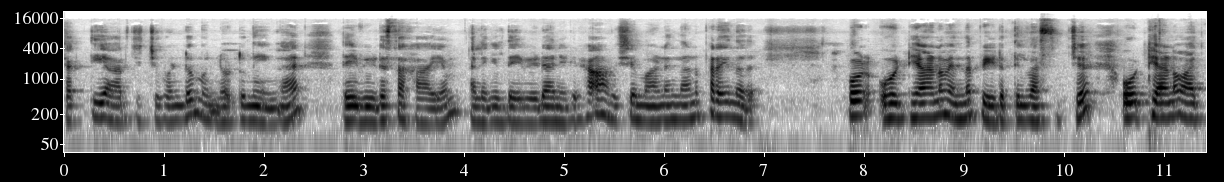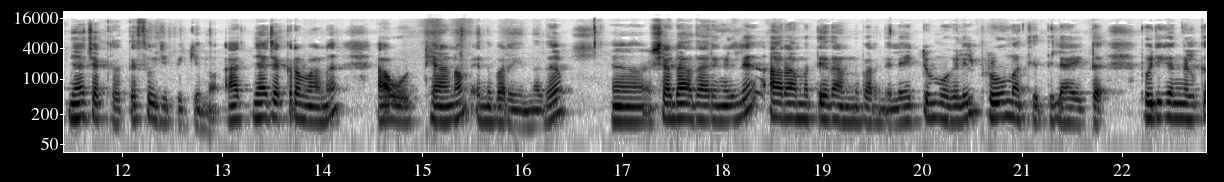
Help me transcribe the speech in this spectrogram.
ശക്തി ആർജിച്ചുകൊണ്ട് മുന്നോട്ട് നീങ്ങാൻ ദേവിയുടെ സഹായം അല്ലെങ്കിൽ ദേവിയുടെ അനുഗ്രഹം ആവശ്യമാണെന്നാണ് പറയുന്നത്. അപ്പോൾ ഓഢ്യാണം എന്ന പീഠത്തിൽ വസിച്ച് ഓഢ്യാണം ആജ്ഞാചക്രത്തെ സൂചിപ്പിക്കുന്നു. ആജ്ഞാചക്രമാണ് ആ ഓഢ്യാണം എന്ന് പറയുന്നത്. ഷഡാധാരങ്ങളിൽ ആറാമത്തേതാണെന്ന് പറഞ്ഞില്ല? ഏറ്റവും മുകളിൽ ഭ്രൂമധ്യത്തിലായിട്ട് പുരികങ്ങൾക്ക്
